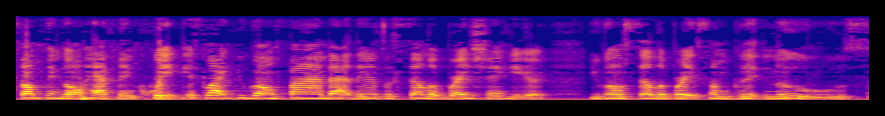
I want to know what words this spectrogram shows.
something to happen quick. It's like you're going to find out there's a celebration here. You're going to celebrate some good news.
